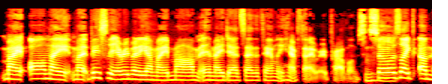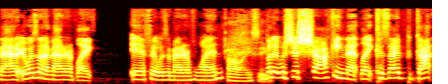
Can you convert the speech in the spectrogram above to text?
my, all my, my, basically everybody on my mom and my dad's side of the family have thyroid problems. So Mhm. it was like a matter. It wasn't a matter of like if, it was a matter of when. oh, I see. But it was just shocking that like because I've got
